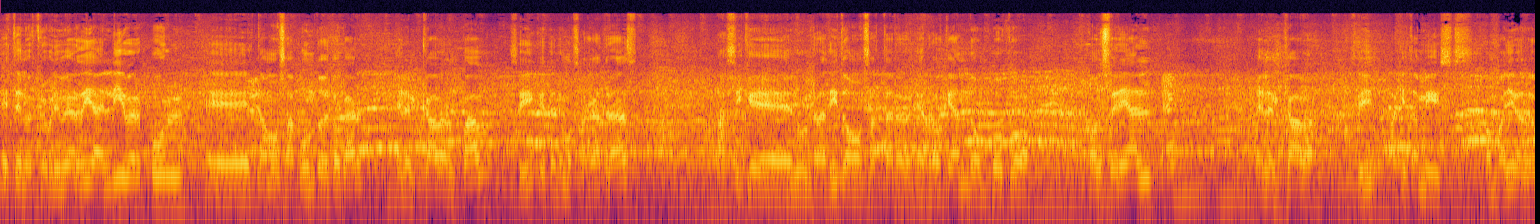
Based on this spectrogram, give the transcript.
este es nuestro primer día en Liverpool. Eh, estamos a punto de tocar en el Cavern Pub, ¿sí? que tenemos acá atrás. Así que en un ratito vamos a estar eh, roqueando un poco con cereal en el Cavern. ¿sí? Aquí están mis compañeros de.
